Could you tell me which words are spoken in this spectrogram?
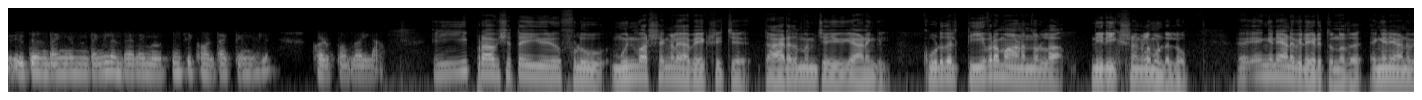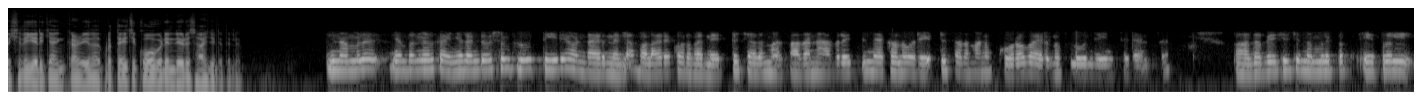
ഇതുണ്ടെങ്കിൽ എന്തായാലും എമർജൻസി കോൺടാക്ട് ചെയ്യുന്നതിൽ കുഴപ്പമൊന്നുമില്ല. ഈ പ്രാവശ്യത്തെ ഈ ഒരു ഫ്ലൂ മുൻ വർഷങ്ങളെ അപേക്ഷിച്ച് താരതമ്യം ചെയ്യുകയാണെങ്കിൽ കൂടുതൽ തീവ്രമാണെന്നുള്ള നിരീക്ഷണങ്ങളുമുണ്ടല്ലോ. എങ്ങനെയാണ് വിലയിരുത്തുന്നത്? എങ്ങനെയാണ് വിശദീകരിക്കാൻ കഴിയുന്നത്? പ്രത്യേകിച്ച് കോവിഡിന്റെ ഒരു സാഹചര്യത്തിൽ നമ്മൾ ഞാൻ പറഞ്ഞത് കഴിഞ്ഞ രണ്ടു വർഷം ഫ്ലൂ തീരെ ഉണ്ടായിരുന്നില്ല. വളരെ കുറവായിരുന്നു. എട്ട് ശതമാനം സാധാരണ ആവറേജിനേക്കാളും ഒരു എട്ട് ശതമാനം കുറവായിരുന്നു ഫ്ലൂവിന്റെ ഇൻസിഡൻസ് അപ്പൊ അതപേക്ഷിച്ച് നമ്മളിപ്പോ ഏപ്രിൽ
